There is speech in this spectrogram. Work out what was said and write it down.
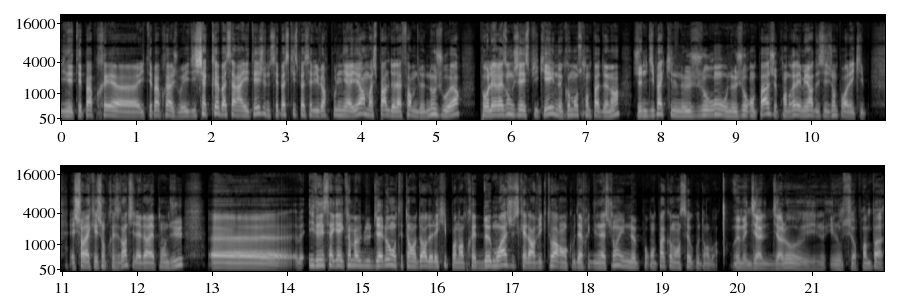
il n'était pas, prêt, euh, il pas prêt à jouer. Il dit chaque club a sa réalité. Je ne sais pas ce qui se passe à Liverpool ni ailleurs. Moi, je parle de la forme de nos joueurs. Pour les raisons que j'ai expliquées, ils ne commenceront pas demain. Je ne dis pas qu'ils ne joueront ou ne joueront pas. Je prendrai les meilleures décisions pour l'équipe. Et sur la question précédente, il avait répondu euh, Idrissa Gueye comme Abdou Diallo ont été en dehors de l'équipe pendant près de deux mois jusqu'à leur victoire en Coupe d'Afrique des Nations. Ils ne pourront pas commencer au coup d'envoi. Oui, mais Dia- Diallo, il ne nous surprend pas.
